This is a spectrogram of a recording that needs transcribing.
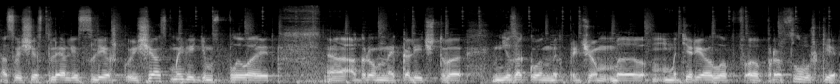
осуществляли слежку. И сейчас мы видим, всплывает э, огромное количество незаконных, причем э, материалов прослушки.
